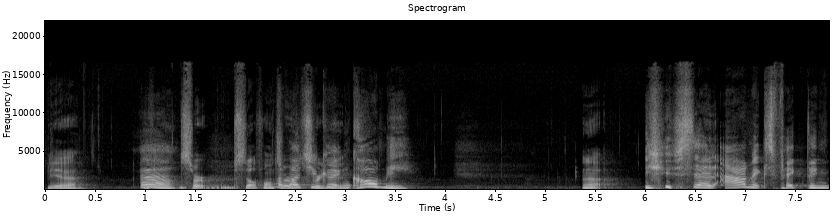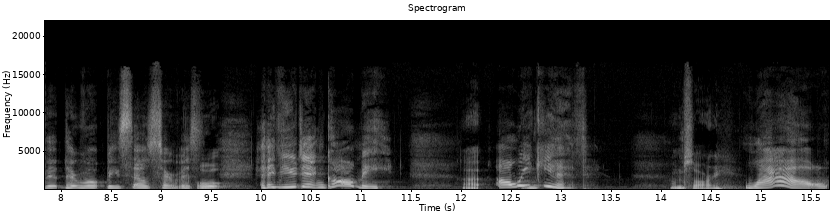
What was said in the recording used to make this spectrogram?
Yeah, oh. Ser- cell phone I service thought you couldn't good. call me. Uh, You said I'm expecting that there won't be cell service, well, and you didn't call me uh, all weekend. I'm sorry. Wow.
